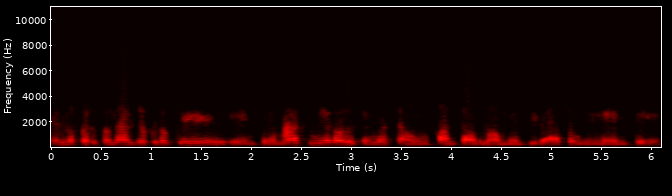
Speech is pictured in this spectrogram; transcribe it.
En lo personal, yo creo que entre más miedo le tengas a un fantasma, a una entidad, a un ente,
